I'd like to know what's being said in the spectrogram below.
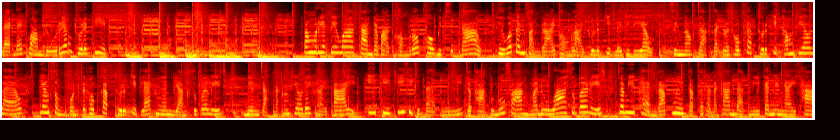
และได้ความรู้เรื่องธุรกิจ ต้องเรียกได้ว่าการระบาดของโรคโควิด -19 ถือว่าเป็นฝันร้ายของหลายธุรกิจเลยทีเดียว ซึ่งนอกจากจะกระทบกับธุรกิจท่องเที่ยวแล้ว ยังส่งผลกระทบกับธุรกิจแลกเงินอย่างซูเปอร์ลิชเนื่องจากนักท่องเที่ยวได้หายไป EP ที่ 48 นี้จะพาคุณผู้ฟังมาดูว่าซูเปอร์ลิชจะมีแผนรับมือกับสถานการณ์แบบนี้กันยังไงค่ะ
